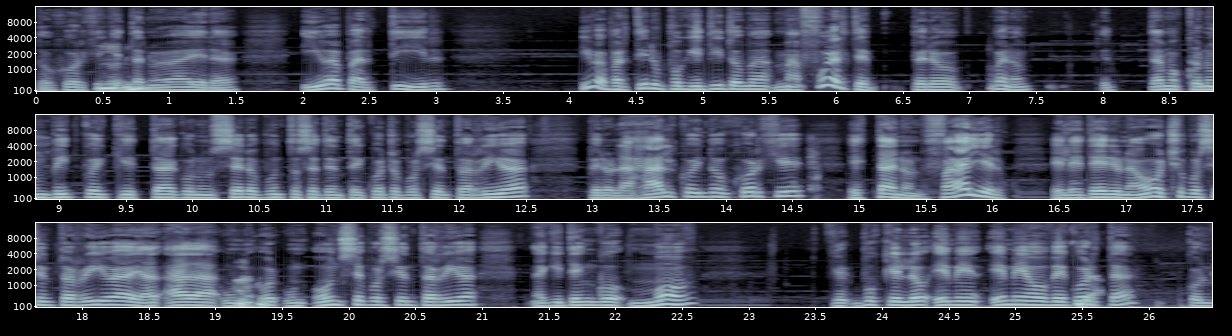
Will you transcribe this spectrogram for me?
don Jorge, que esta nueva era iba a partir, iba a partir un poquitito más, más fuerte, pero bueno, estamos con un Bitcoin que está con un 0.74% arriba, pero las altcoins, don Jorge, están on fire. El Ethereum a 8% arriba, ADA un, un 11% arriba. Aquí tengo MOV búsquenlo, M, MOV corta, con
